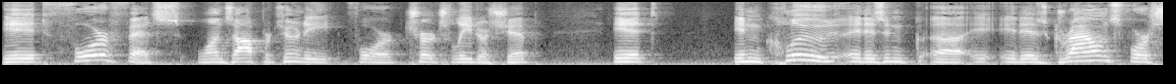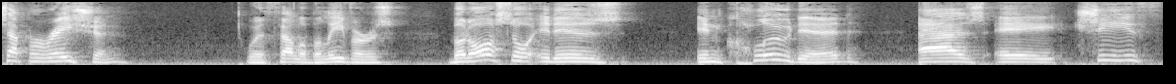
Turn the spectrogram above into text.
It forfeits one's opportunity for church leadership. It include it is in, uh, it is grounds for separation with fellow believers, but also it is included as a chief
